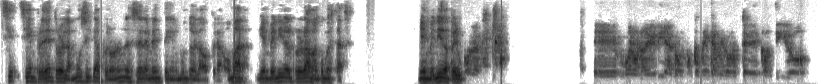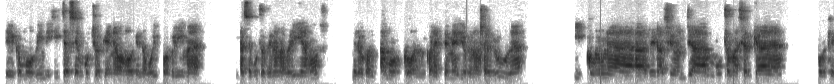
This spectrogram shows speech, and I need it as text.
siempre dentro de la música, pero no necesariamente en el mundo de la ópera. Omar, bienvenido al programa, ¿cómo estás? Bienvenido a Perú. Hola, eh, bueno, una alegría comunicarme con ustedes, contigo. Eh, como bien dijiste, hace mucho que no, que no voy por Lima, hace mucho que no nos veíamos, pero contamos con, con este medio que nos ayuda y con una relación ya mucho más cercana porque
